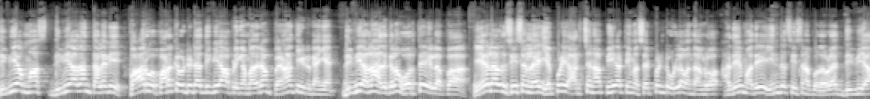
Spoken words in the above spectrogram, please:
திவ்யா மாஸ் திவ்யா தான் தலைவி. பார்வை பறக்க விட்டுட்டா திவ்யா அப்படிங்கிற மாதிரி தான் பெணாத்திட்டு இருக்காங்க. திவ்யாலாம் அதுக்கெல்லாம் ஒர்த்தே இல்லப்பா. ஏழாவது சீசன்ல எப்படி அர்ச்சனா பிஆர் டீமை செட் பண்ணிட்டு உள்ள வந்தாங்களோ அதே மாதிரி இந்த சீசனை பொறுத்தவரை திவ்யா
